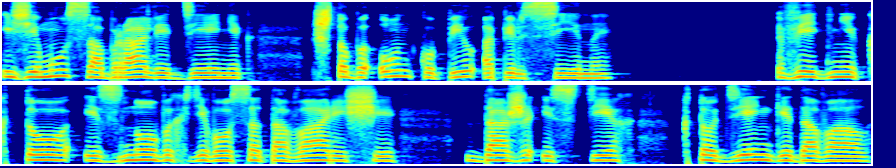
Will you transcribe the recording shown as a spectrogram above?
и ему собрали денег, чтобы он купил апельсины. Ведь никто из новых его сотоварищей, даже из тех, кто деньги давал,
